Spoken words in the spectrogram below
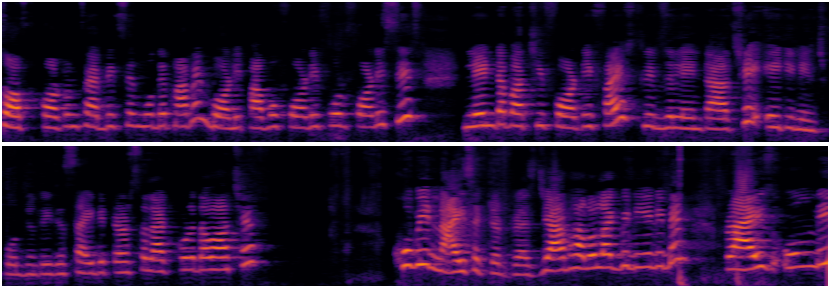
সফট কটন ফ্যাব্রিক্স এর মধ্যে পাবেন। বডি পাবো ফর্টি ফোর ফর্টি সিক্স লেনটা পাচ্ছি ফর্টি ফাইভ স্লিভস এর লেনটা আছে এইটিন ইঞ্চ পর্যন্ত। এই যে সাইডে টার্সেল অ্যাড করে দেওয়া আছে। খুবই নাইস একটা ড্রেস যার ভালো লাগবে নিয়ে নেবেন। প্রাইস অনলি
